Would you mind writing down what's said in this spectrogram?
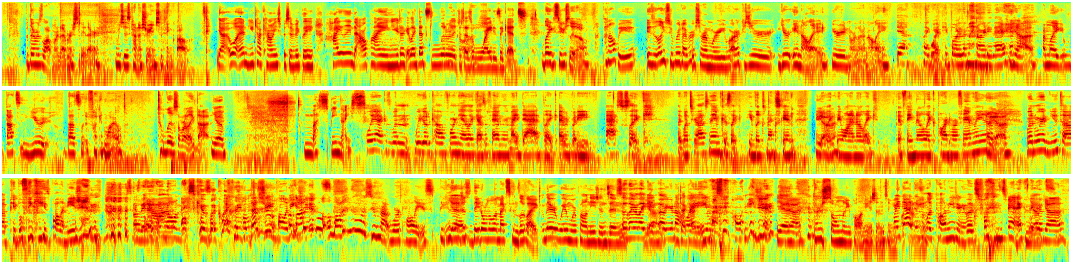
but there was a lot more diversity there, which is kind of strange to think about. Yeah, well, and Utah County specifically, Highland, Alpine, Utah, like that's literally oh just as white as it gets. Like seriously though, Penelope, is it like super diverse around where you are? Cause you're you're in LA, you're in northern LA. Yeah, like white people are the minority there. Yeah, I'm like that's you're that's like, fucking wild to live somewhere like that. Yeah. Must be nice. Well, yeah, because when we go to California, like as a family, my dad, like everybody asks, like, like what's your last name? Because like he looks Mexican, and Yeah. like they want to know like if they know like part of our family. You oh, know? Oh yeah. When we're in Utah, people think he's Polynesian just because Oh, they yeah. don't know what Mexicans look like. They've only That's true. seen A Polynesians. lot of people, a lot of people assume that we're polys because Yeah. they just they don't know what Mexicans look like. There are way more Polynesians in. So they're like, Yeah. "Oh, you're not Utah white. County. You must be Polynesian." yeah. Yeah, there's so many Polynesians. In Utah. My Utah dad County. doesn't look Polynesian. He looks fucking Hispanic. Yeah. Yeah.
